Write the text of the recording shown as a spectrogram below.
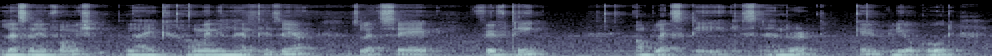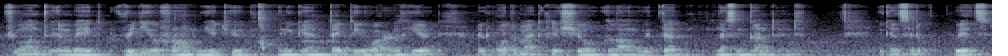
lesson information like how many length is there? So let's say 15 complexity standard. Okay video code. If you want to embed video from YouTube then you can type the URL here it will automatically show along with the lesson content. You can set up a quiz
